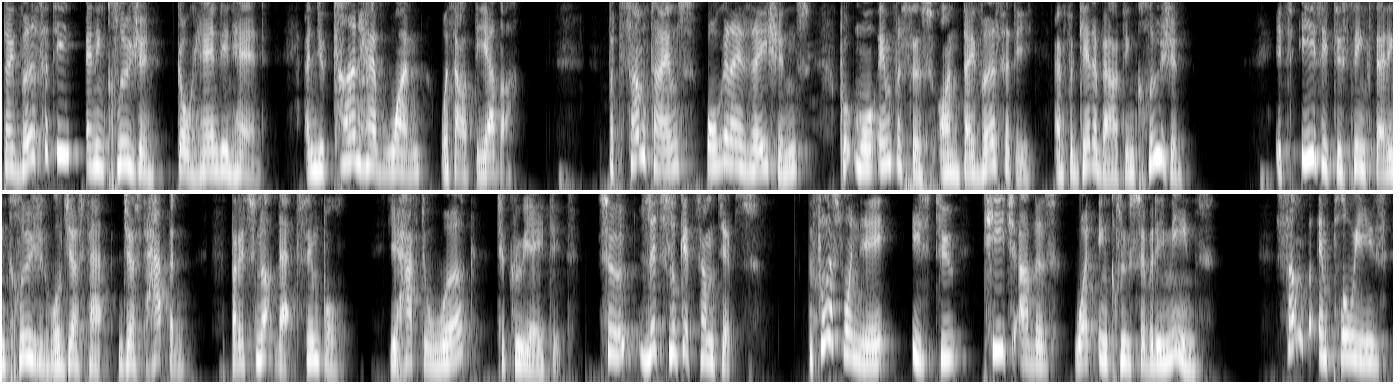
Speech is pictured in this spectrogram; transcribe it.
Diversity and inclusion go hand in hand, and you can't have one without the other. But sometimes organizations put more emphasis on diversity and forget about inclusion. It's easy to think that inclusion will just, ha just happen, but it's not that simple. You have to work to create it. So let's look at some tips. The first one there is to teach others what inclusivity means. Some employees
